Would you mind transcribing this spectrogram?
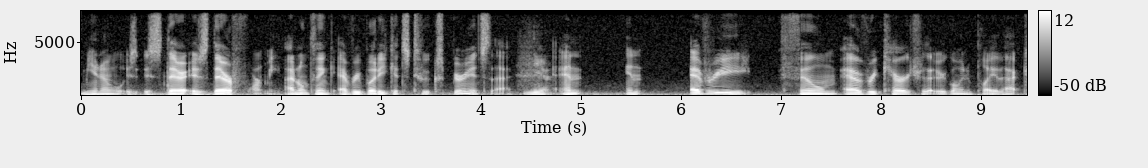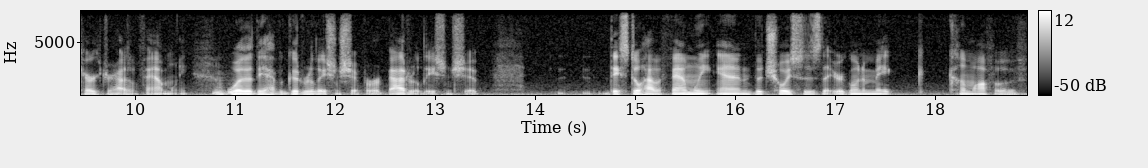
you know is, is there is there for me. I don't think everybody gets to experience that. Yeah. And in every film, every character that you're going to play, that character has a family. Mhm. Whether they have a good relationship or a bad relationship, they still have a family, and the choices that you're going to make come off of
